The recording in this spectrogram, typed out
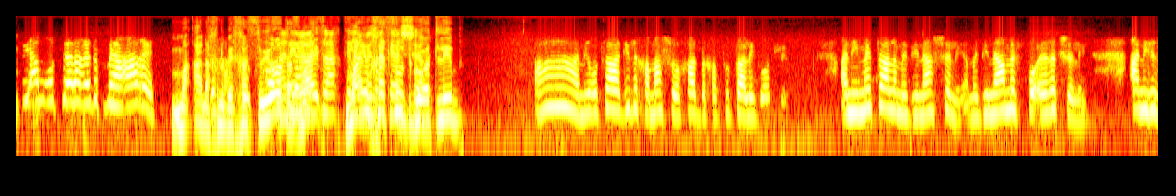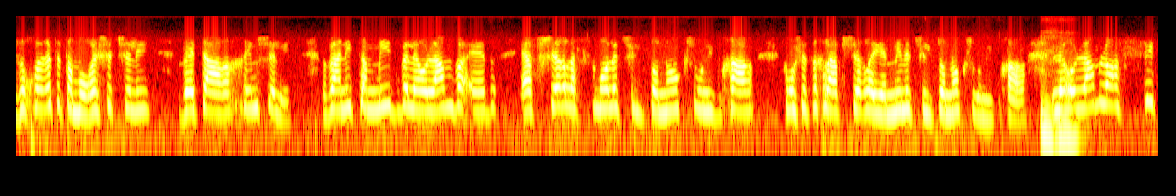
חצי עם רוצה לרדת מהארץ. מה, אנחנו בחסויות, אז לא מה עם חסות גוטליב? אה, אני רוצה להגיד לך משהו אחד בחסות טלי גוטליב. אני מתה על המדינה שלי, המדינה המפוארת שלי. אני זוכרת את המורשת שלי ואת הערכים שלי. ואני תמיד ולעולם ועד אאפשר לשמאל את שלטונו כשהוא נבחר, כמו שצריך לאפשר לימין את שלטונו כשהוא נבחר. לעולם לא אסיק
